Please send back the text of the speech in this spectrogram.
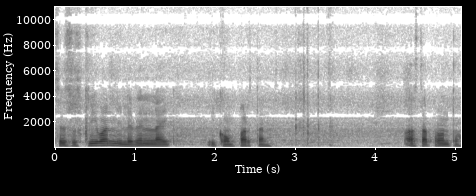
se suscriban y le den like y compartan. Hasta pronto.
